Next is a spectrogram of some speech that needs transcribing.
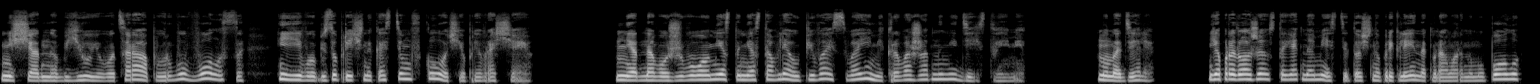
Нещадно бью его, царапаю, рву волосы и его безупречный костюм в клочья превращаю. Ни одного живого места не оставляю, упиваясь своими кровожадными действиями. Но на деле я продолжаю стоять на месте, точно приклеена к мраморному полу,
